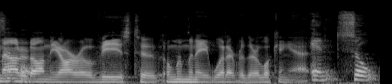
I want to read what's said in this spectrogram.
mounted simple. on the ROVs to illuminate whatever they're looking at. And so,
